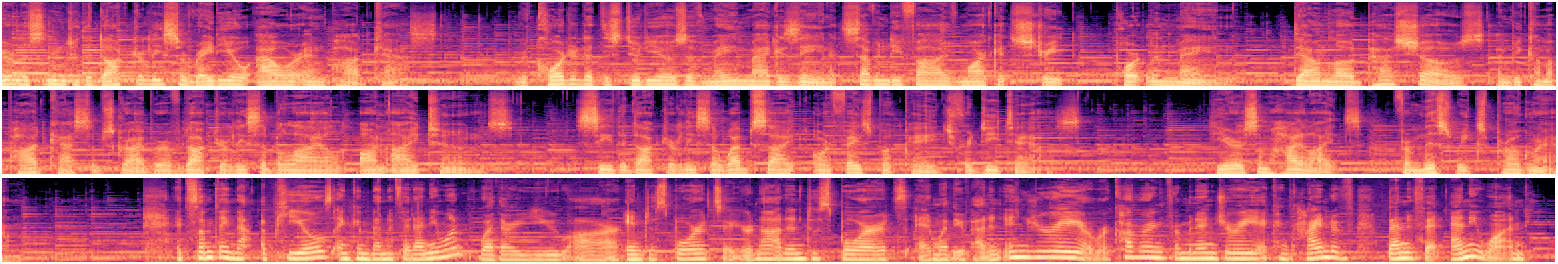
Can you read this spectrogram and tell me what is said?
You're listening to the Dr. Lisa Radio Hour and Podcast, recorded at the studios of Maine Magazine at 75 Market Street, Portland, Maine. Download past shows and become a podcast subscriber of Dr. Lisa Belisle on iTunes. See the Dr. Lisa website or Facebook page for details. Here are some highlights from this week's program. It's something that appeals and can benefit anyone, whether you are into sports or you're not into sports, and whether you've had an injury or recovering from an injury, it can kind of benefit anyone.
